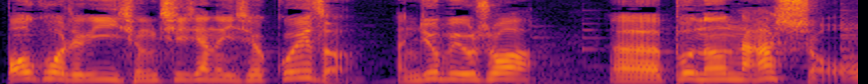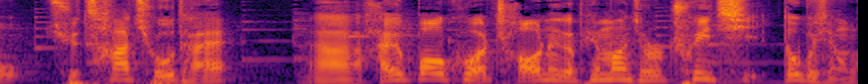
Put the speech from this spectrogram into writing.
包括这个疫情期间的一些规则，你就比如说，呃，不能拿手去擦球台啊，还有包括朝那个乒乓球吹气都不行了。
